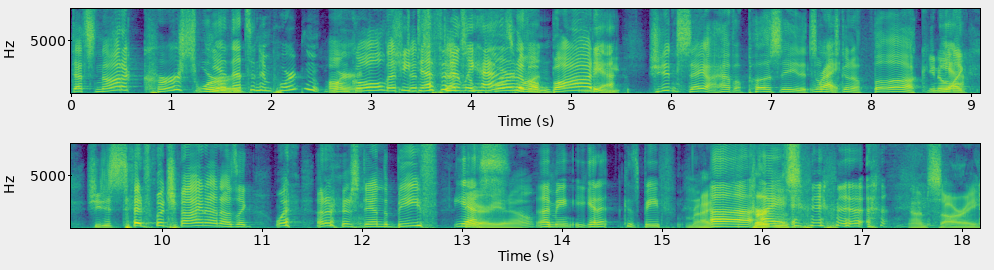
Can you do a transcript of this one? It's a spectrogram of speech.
That's not a curse word. yeah, that's an important word. uncle. That, she that's, definitely that's a has part of a body. Yeah. She didn't say I have a pussy that someone's Right. gonna fuck. You know, Yeah. like she just said vagina, and I was like, what? I don't understand the beef Yes. here. You know, I mean, you get it because beef. right? Uh, Curtains. I, I'm sorry.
